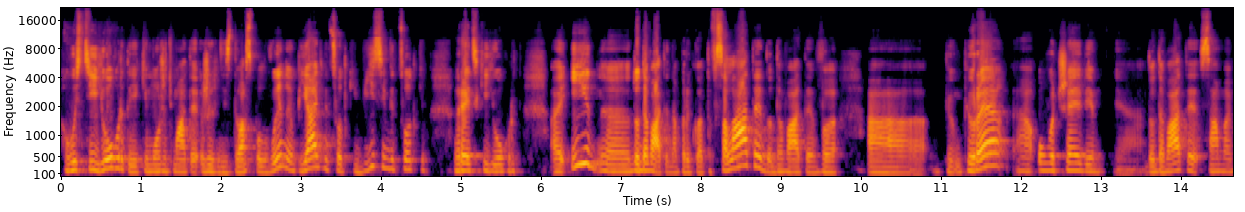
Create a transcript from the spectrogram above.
густі йогурти, які можуть мати жирність 2,5, 5%, 8% грецький йогурт, е, і е, додавати, наприклад, в салати, додавати в пюре е, овочеві, е, додавати саме е,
